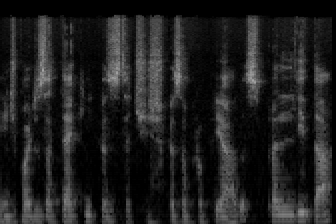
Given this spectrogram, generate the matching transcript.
gente pode usar técnicas estatísticas apropriadas para lidar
